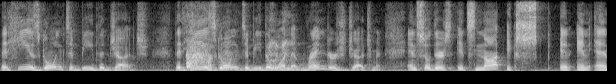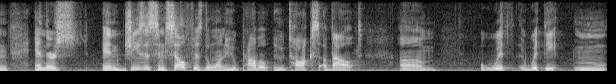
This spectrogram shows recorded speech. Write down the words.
that he is going to be the judge, that he is going to be the one that renders judgment. And so there's, it's not, ex- and, and, and, and there's, and Jesus himself is the one who probably, who talks about, um, with, with the m-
